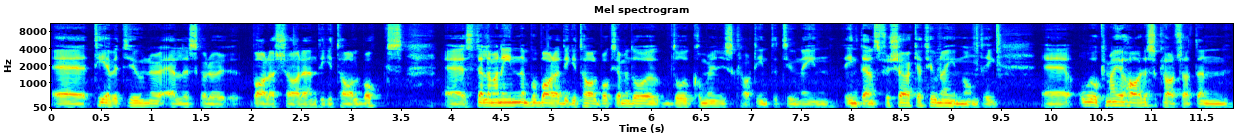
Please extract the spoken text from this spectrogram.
eh, TV-tuner eller ska du bara köra en digital box? Eh, ställer man in den på bara digitalbox, ja, men då, då kommer den ju såklart inte tuna in, inte ens försöka tuna in någonting. Eh, och då kan man ju ha det såklart så att den,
